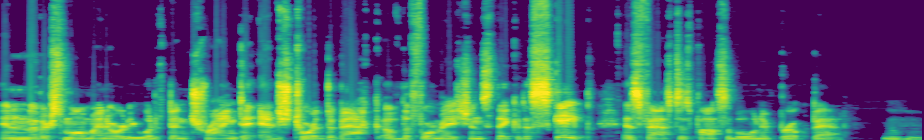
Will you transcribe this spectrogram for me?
and another small minority would have been trying to edge toward the back of the formation so they could escape as fast as possible when it broke bad. hmm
